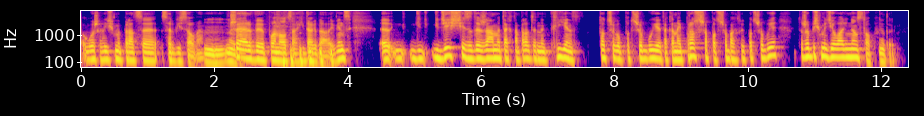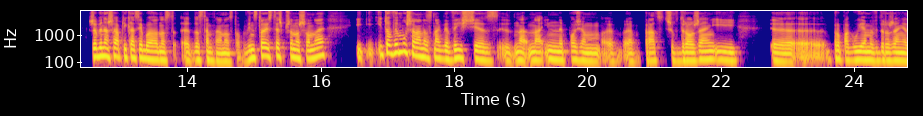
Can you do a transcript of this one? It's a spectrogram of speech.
ogłaszaliśmy prace serwisowe, mm, no przerwy tak. po nocach i tak dalej. Więc gdzieś się zderzamy tak naprawdę ten klient, to czego potrzebuje, taka najprostsza potrzeba, której potrzebuje, to żebyśmy działali non-stop. No tak żeby nasza aplikacja była e, dostępna non-stop. Więc to jest też przenoszone i, i to wymusza na nas nagle wyjście z, na, na, inny poziom e, e, pracy czy wdrożeń i propagujemy wdrożenia,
